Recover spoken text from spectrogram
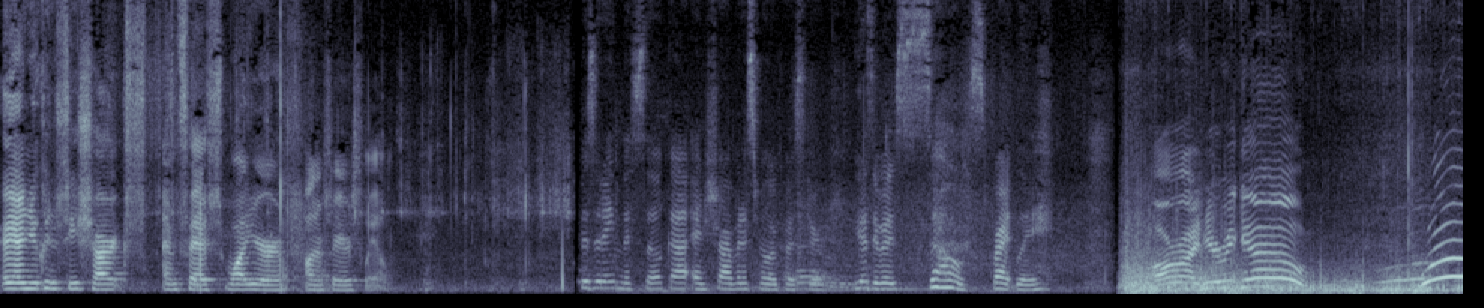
And you can see sharks and fish while you're on a Ferris wheel. Visiting the Scylla and Charybdis roller coaster because it was so sprightly. All right, here we go. Woo!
